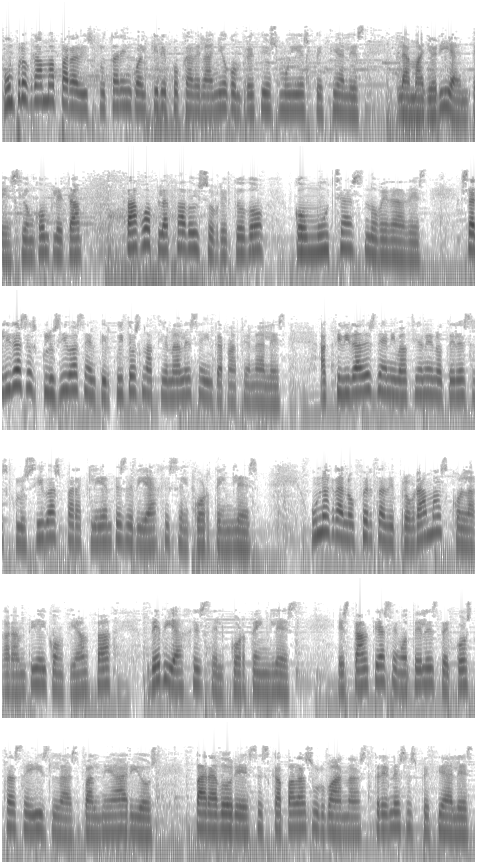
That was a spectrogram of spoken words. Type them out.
Un programa para disfrutar en cualquier época del año con precios muy especiales, la mayoría en pensión completa, pago aplazado y sobre todo con muchas novedades. Salidas exclusivas en circuitos nacionales e internacionales, actividades de animación en hoteles exclusivas para clientes de viajes El Corte Inglés. Una gran oferta de programas con la garantía y confianza de viajes El Corte Inglés estancias en hoteles de costas e islas, balnearios, paradores, escapadas urbanas, trenes especiales,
